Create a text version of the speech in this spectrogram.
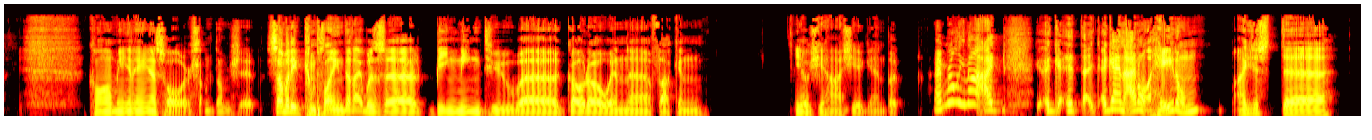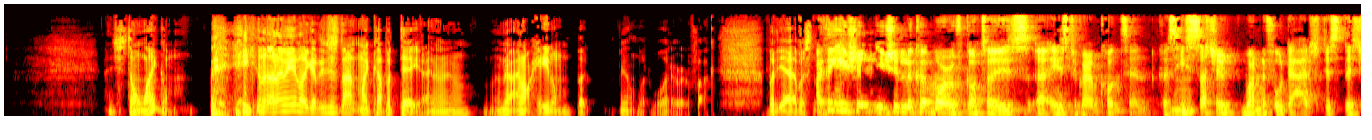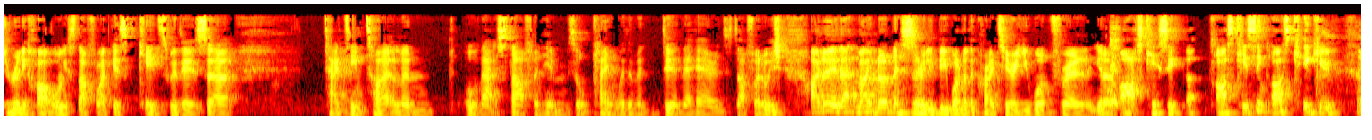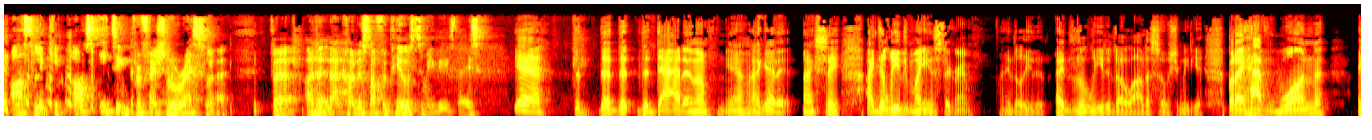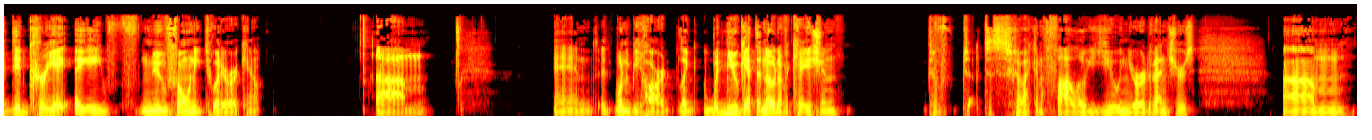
calling me an asshole or some dumb shit. Somebody complained that I was uh, being mean to uh, Goto and uh, fucking Yoshihashi again, but I'm really not. I again, I don't hate him. I just, uh, I just don't like him. you know what I mean? Like it's just not my cup of tea. I don't know. I don't hate him, but you know, whatever the fuck. But yeah, it was. I think you should you should look at more of Goto's uh, Instagram content because Mm-hmm. he's such a wonderful dad. Just there's really heartwarming stuff like his kids with his uh, tag team title and all that stuff, and him sort of playing with them and doing their hair and stuff. Which I know that might not necessarily be one of the criteria you want for a you know ass kissing, uh, ass kissing, ass kicking, ass licking, ass eating professional wrestler. But that kind of stuff appeals to me these days. Yeah, the the the, the dad in them. Yeah, I get it. I see. I deleted my Instagram. I deleted. I deleted a lot of social media, but I have one. I did create a f- new phony Twitter account. Um, and it wouldn't be hard. Like when you get the notification to, to, to so I can follow you in your adventures. Um,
